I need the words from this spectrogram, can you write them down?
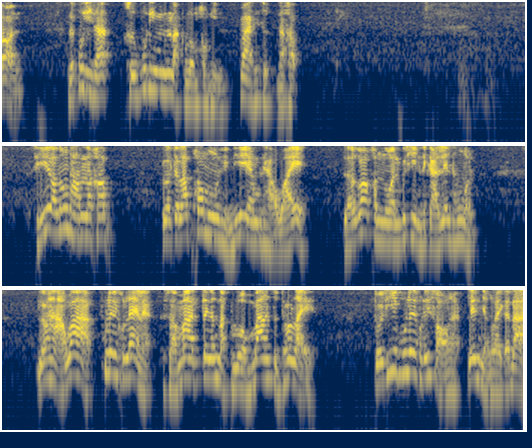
ก้อน และผู้ชนะคือผู้ที่มีน้ำหนักรวมของหินมากที่สุดนะครับ สิ่งที่เราต้องทำนะครับ เราจะรับข้อมูลหินที่เรียงเป็นแถวไว้ แล้วก็คำนวณวิธีในการเล่นทั้งหมด แล้วหาว่าผู้เล่นคนแรกเนี่ยสามารถได้น้ำหนักรวมมากที่สุดเท่าไหร่ โดยที่ผู้เล่นคนที่สองอะเล่นอย่างไรก็ได้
